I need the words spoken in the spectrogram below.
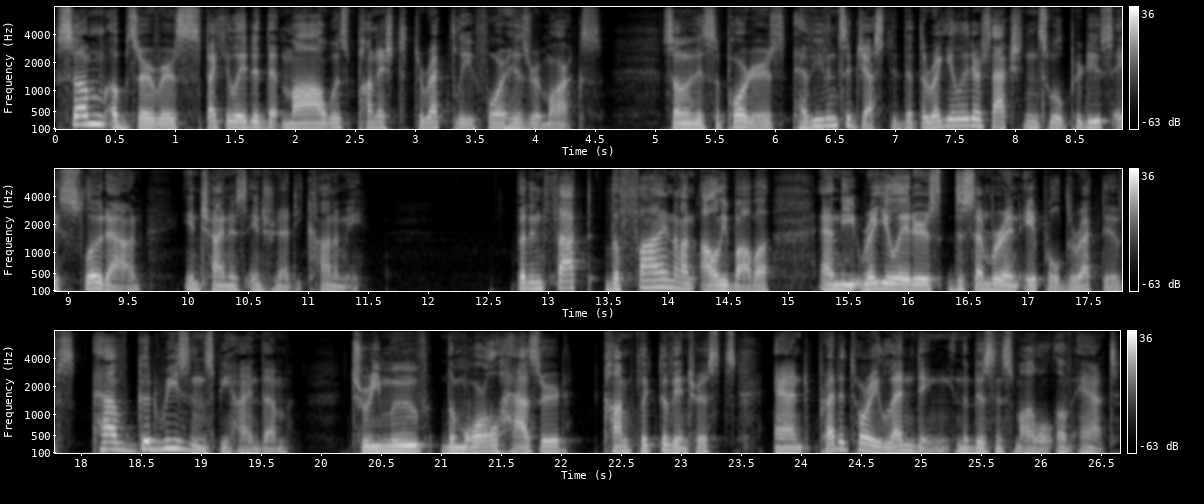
Some observers speculated that Ma was punished directly for his remarks. Some of his supporters have even suggested that the regulator's actions will produce a slowdown in China's internet economy. But in fact, the fine on Alibaba and the regulator's December and April directives have good reasons behind them to remove the moral hazard, conflict of interests, and predatory lending in the business model of Ant.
